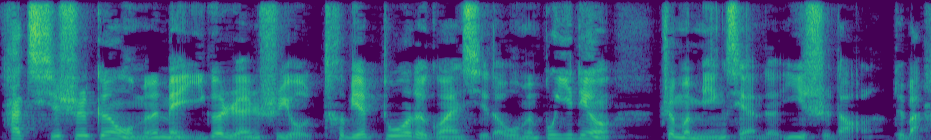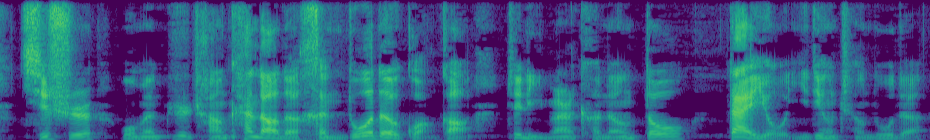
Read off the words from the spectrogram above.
它其实跟我们每一个人是有特别多的关系的，我们不一定这么明显的意识到了，对吧？其实我们日常看到的很多的广告，这里面可能都带有一定程度的。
